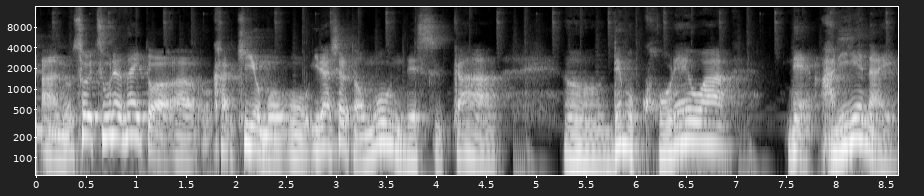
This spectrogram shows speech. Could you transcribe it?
うん、あの、そういうつもりはないとは、企業もいらっしゃるとは思うんですが、うん、でもこれは、ね、ありえない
